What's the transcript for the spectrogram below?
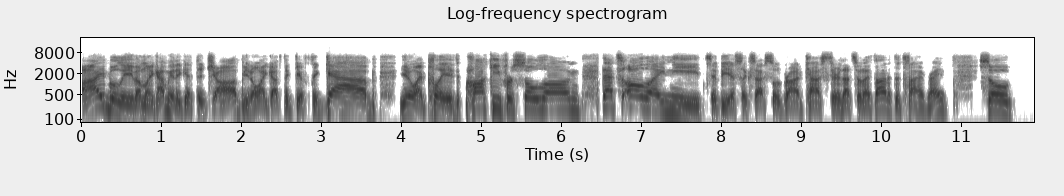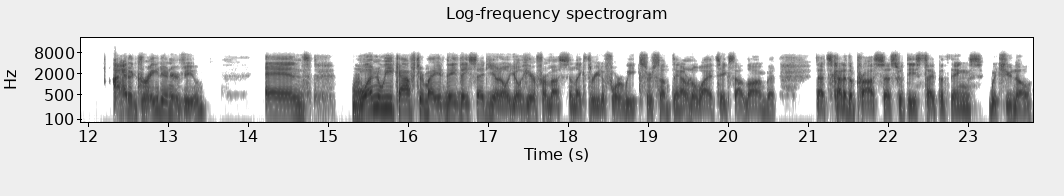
I believe I'm like, I'm going to get the job. You know, I got the gift of gab. You know, I played hockey for so long. That's all I need to be a successful broadcaster. That's what I thought at the time. Right. So I had a great interview. And one week after my, they, they said, you know, you'll hear from us in like three to four weeks or something. I don't know why it takes that long, but that's kind of the process with these type of things, which you know.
